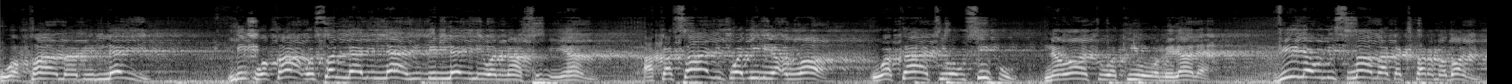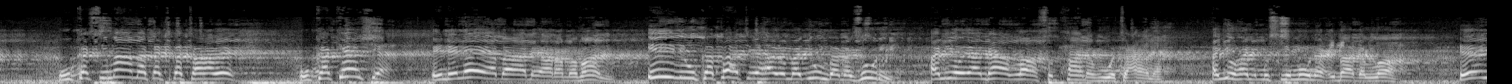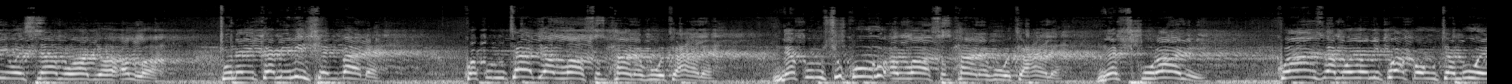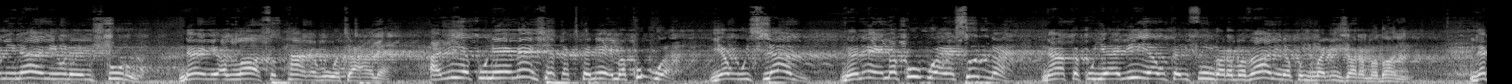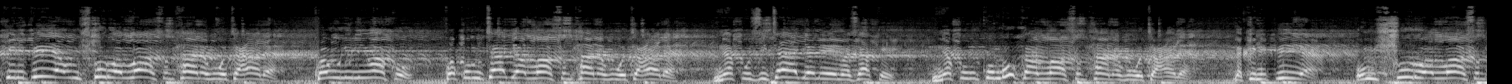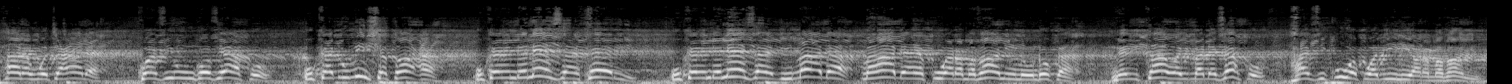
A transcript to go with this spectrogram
Waqama billaili wasalla lillahi billaili wannasu niyam, akasali kwa ajili ya Allah wakati wa usiku na watu wakiwa wamelala. Vile ulisimama katika Ramadhani, ukasimama katika tarawih, ukakesha, endelea baada ya Ramadhani ili ukapate hayo majumba mazuri aliyoyaandaa Allah subhanahu wa ta'ala. Ayuha almuslimuna ibadallah, enyi Waislamu waja wa Allah, tunaikamilisha ibada kwa kumtaja Allah subhanahu wa ta'ala na kumshukuru Allah subhanahu wa ta'ala, na shukurani kwanza moyoni kwako utambue ni nani unayemshukuru, naye ni Allah subhanahu wa ta'ala aliyekuneemesha katika neema kubwa ya Uislamu na neema kubwa ya Sunna, na akakujalia ukaifunga Ramadhani na kuimaliza Ramadhani. Lakini pia umshukuru Allah subhanahu wa ta'ala kwa ulimi wako kwa kumtaja Allah subhanahu wa ta'ala na kuzitaja neema zake na kumkumbuka Allah subhanahu wa ta'ala. Lakini pia umshukuru Allah subhanahu wa ta'ala kwa viungo vyako, ukadumisha taa, ukaendeleza kheri, ukaendeleza ibada baada ya kuwa Ramadhani imeondoka, na ikawa ibada zako hazikuwa kwa ajili ya Ramadhani.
